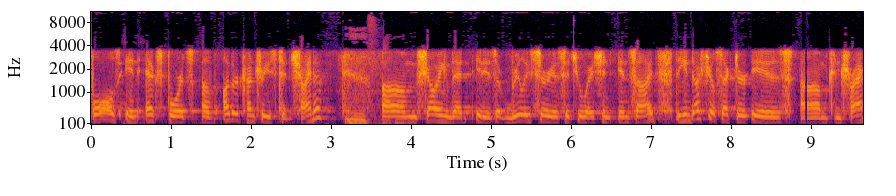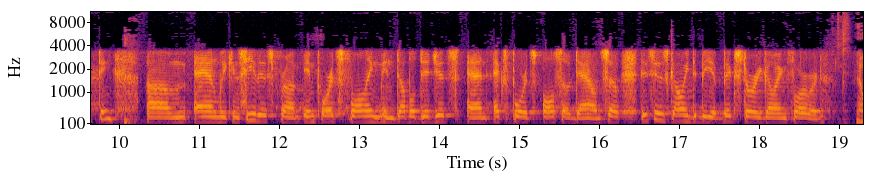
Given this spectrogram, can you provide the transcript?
falls in exports of other countries to China, um, showing that it is a really serious situation inside. The industrial sector is um, contracting, um, and we can see this from imports falling in double digits and exports also down. So this is going to be a big story going forward. Now,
